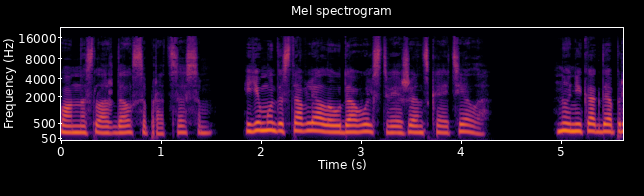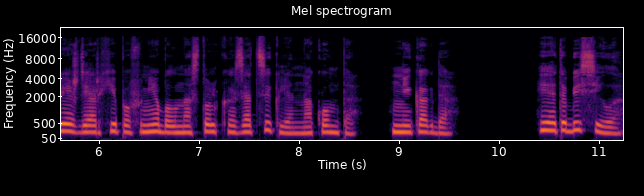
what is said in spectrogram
он наслаждался процессом. Ему доставляло удовольствие женское тело. Но никогда прежде Архипов не был настолько зациклен на ком-то. Никогда. И это бесило.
